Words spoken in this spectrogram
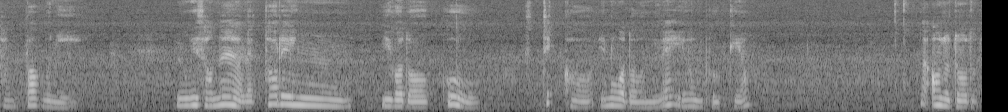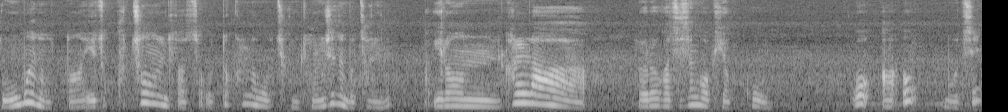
장바구니. 여기서는 레터링 이거 넣었고 스티커 이런 거 넣었네. 이거 한번 볼게요 아 근데 나, 나 너무 많이 넣었다 얘도 9,000원인데 나 진짜 어떡하려고 지금 정신을 못 차리네 이런 컬러 여러 가지 쓴 거 귀엽고 어? 아, 어? 뭐지?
